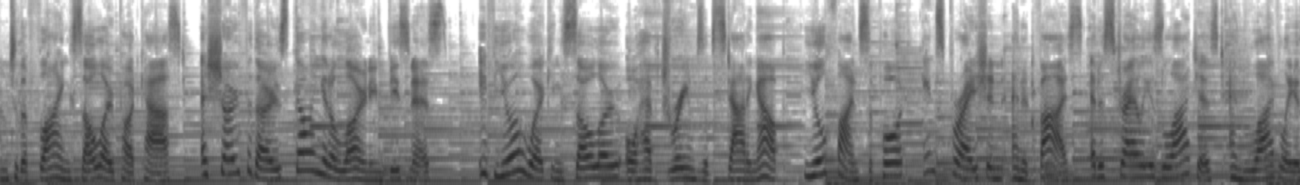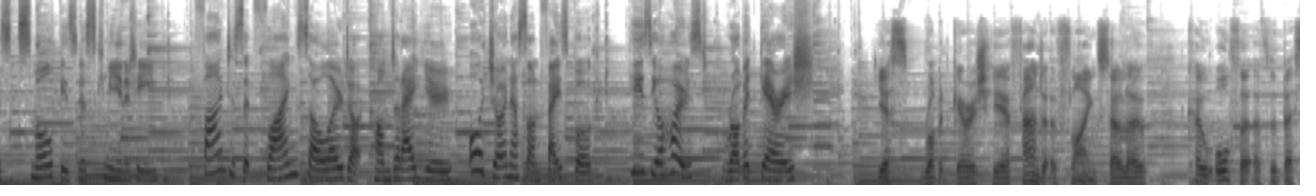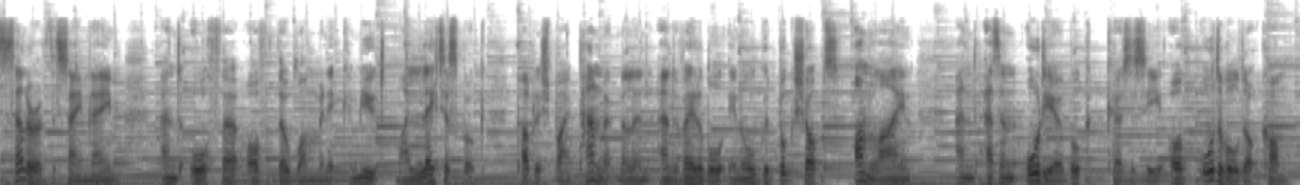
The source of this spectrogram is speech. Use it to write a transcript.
Welcome to the Flying Solo podcast, a show for those going it alone in business. If you're working solo or have dreams of starting up, you'll find support, inspiration, and advice at Australia's largest and liveliest small business community. Find us at flyingsolo.com.au or join us on Facebook. Here's your host, Robert Gerrish. Yes, Robert Gerrish here, founder of Flying Solo, co author of the bestseller of the same name, and author of The One Minute Commute, my latest book, published by Pan Macmillan and available in all good bookshops, online, and as an audiobook courtesy of audible.com.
